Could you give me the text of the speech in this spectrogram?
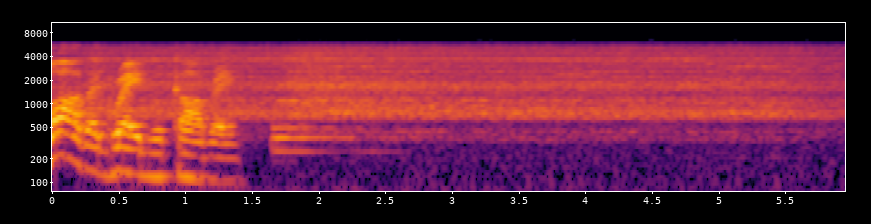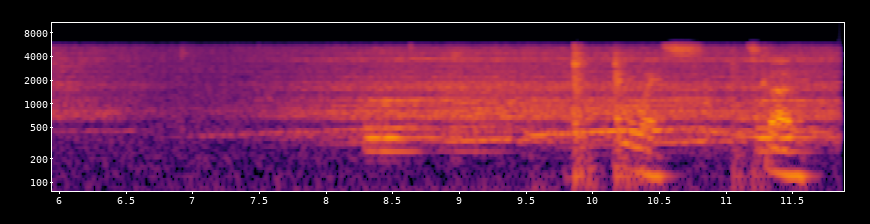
What a great recovery. Anyways, let's go.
